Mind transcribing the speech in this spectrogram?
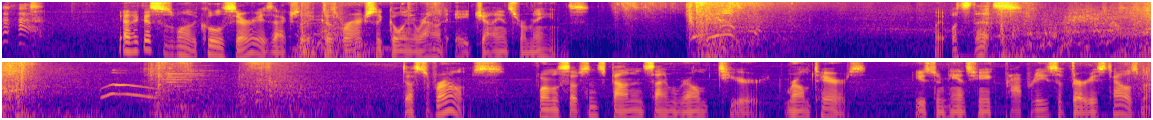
Yeah, I think this is one of the coolest areas actually, because we're actually going around a giant's remains. Wait, what's this? Dust of Realms. Formless substance found inside realm tier realm tears. Used to enhance unique properties of various talisman.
